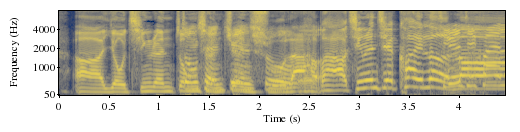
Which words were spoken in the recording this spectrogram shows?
啊、有情人终成眷属啦，好不好？情人节快乐！情人节快乐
